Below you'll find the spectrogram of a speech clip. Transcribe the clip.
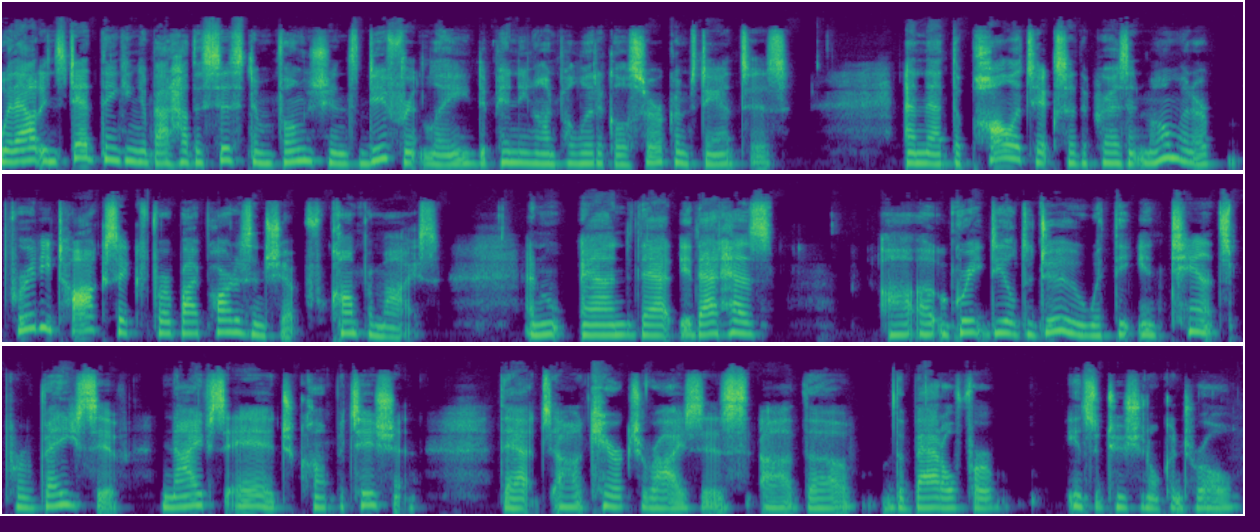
without instead thinking about how the system functions differently depending on political circumstances and that the politics of the present moment are pretty toxic for bipartisanship, for compromise, and and that that has uh, a great deal to do with the intense, pervasive, knife's edge competition that uh, characterizes uh, the the battle for institutional control.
